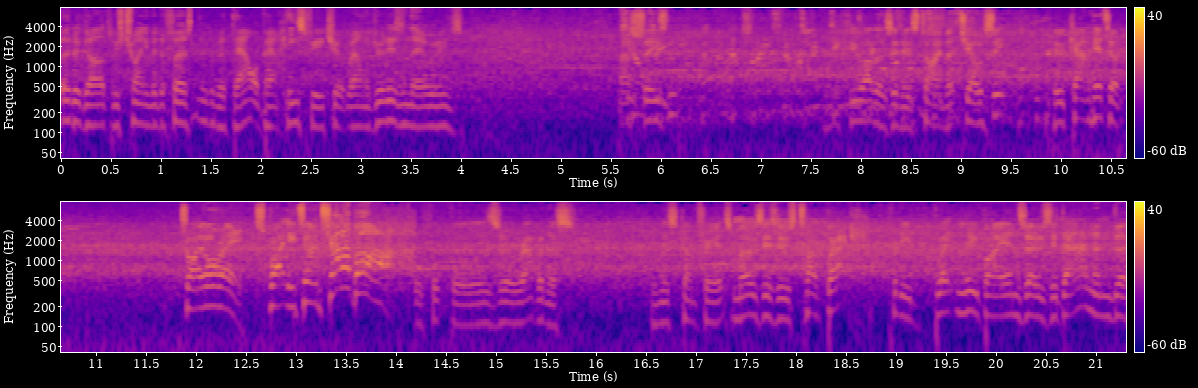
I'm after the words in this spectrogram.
Odegaard was training with the first. A bit of a doubt about his future at Real Madrid, isn't there? Where he's last season. A few others in his time at Chelsea who can hit him. Traore, sprightly turn, Chalobah! Football is uh, ravenous in this country. It's Moses who's tugged back pretty blatantly by Enzo Zidane and uh,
